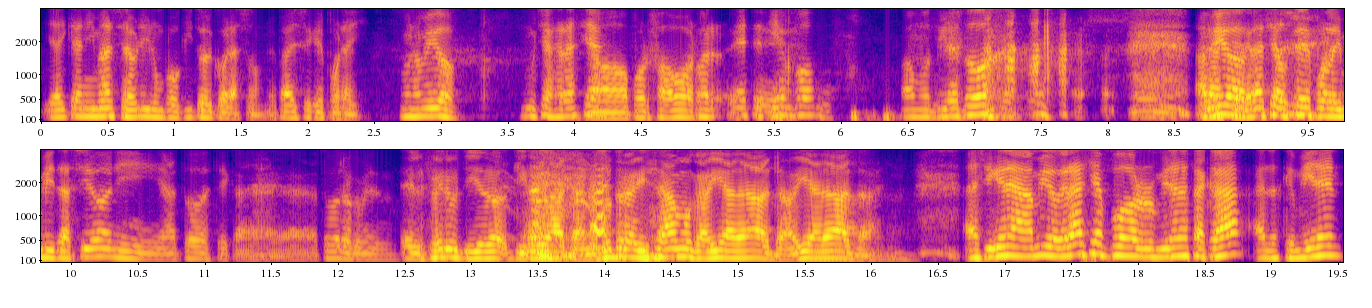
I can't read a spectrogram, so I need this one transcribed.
y hay que animarse a abrir un poquito el corazón. Me parece que es por ahí. Bueno, amigo, muchas gracias No, por favor. por este Este, tiempo. Vamos a tirar todo. Gracias, Amigo, gracias a ustedes por la invitación y a todo este a todo lo que me. El Feru tiró, tiró data. Nosotros avisamos que había data, había data. Así que nada, amigo, gracias por mirar hasta acá. A los que miren.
